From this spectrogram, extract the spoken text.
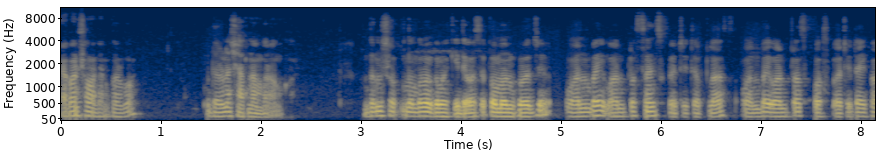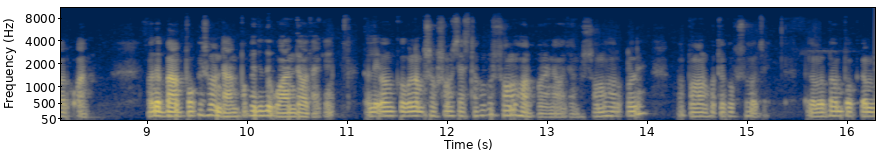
এখন সমাধান করব। উদাহরণের সাত নম্বর অঙ্ক। উদাহরণের সব নম্বর আমার দেওয়া আছে? প্রমাণ করে যে one by one plus sin square theta plus one by one plus cos square theta equal one আমাদের বাম পক্ষে সমান ডান পক্ষে যদি ওয়ান দেওয়া থাকে, তাহলে এই অঙ্কগুলো আমরা সবসময় চেষ্টা করব সমহর করে নেওয়ার জন্য। সমহর করলে প্রমাণ করতে খুব সহজ হয়। তাহলে আমরা বাম পক্ষে আমি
